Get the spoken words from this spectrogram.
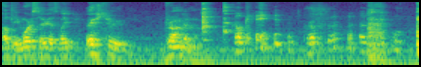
Okay, more seriously, here's to drunkenness. Okay? Okay.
